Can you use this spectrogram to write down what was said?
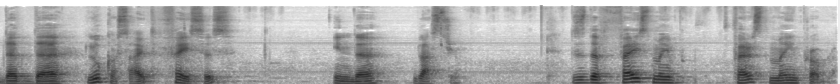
that the leukocyte faces in the bloodstream. This is the first main, first main problem.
